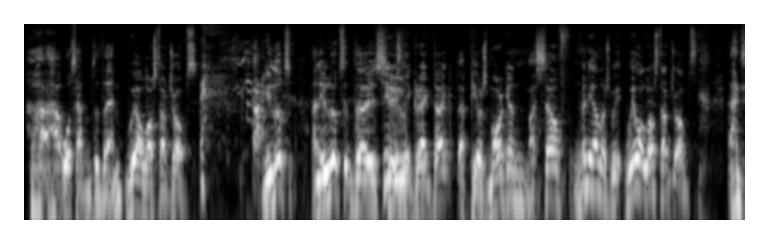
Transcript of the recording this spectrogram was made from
how, how, what's happened to them? We all lost our jobs. You looked and you looked at those Seriously, who, Greg Dyke, uh, Piers Morgan, myself, and many others, we, we all lost our jobs. and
